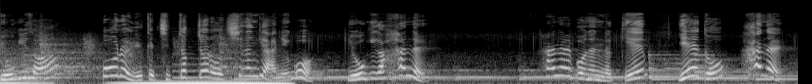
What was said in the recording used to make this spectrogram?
여기서 볼을 이렇게 직접적으로 치는 게 아니고 여기가 하늘. 하늘 보는 느낌. 얘도 하늘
